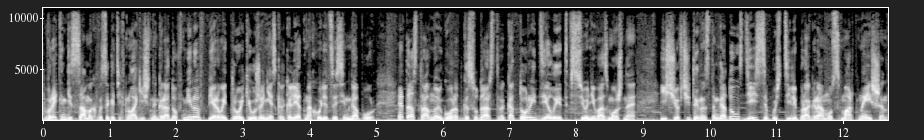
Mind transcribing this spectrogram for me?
В рейтинге самых высокотехнологичных городов мира в первой тройке уже несколько лет находится Сингапур. Это островной город-государство, который делает все невозможное. Еще в 2014 году здесь запустили программу программу Smart Nation.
